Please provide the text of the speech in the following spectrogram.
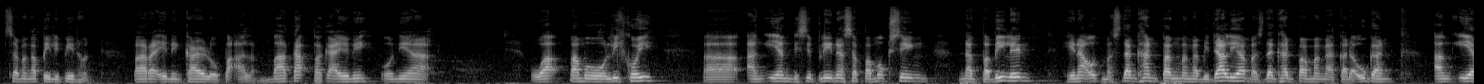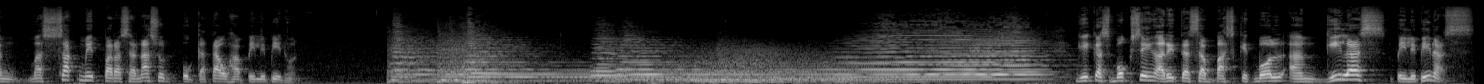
sa mga Pilipinon para ining Carlo paalam. Bata pa kayo ni o niya wa pa mo likoy uh, ang iyang disiplina sa pamoksing nagpabilin hinaot mas daghan pang mga medalya, mas daghan pang mga kadaugan ang iyang masakmit para sa nasod ug katawha Pilipinon. Gikas boxing arita sa basketball ang Gilas Pilipinas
